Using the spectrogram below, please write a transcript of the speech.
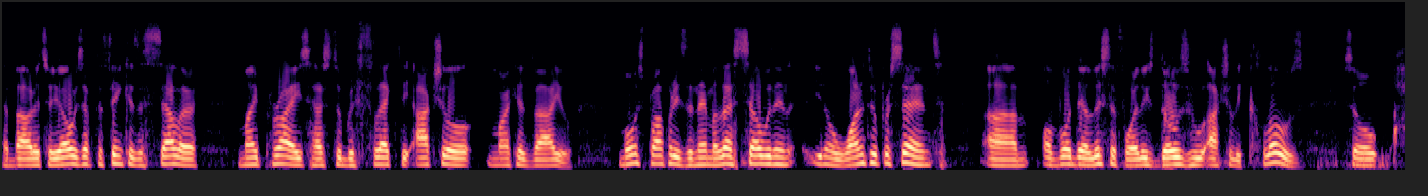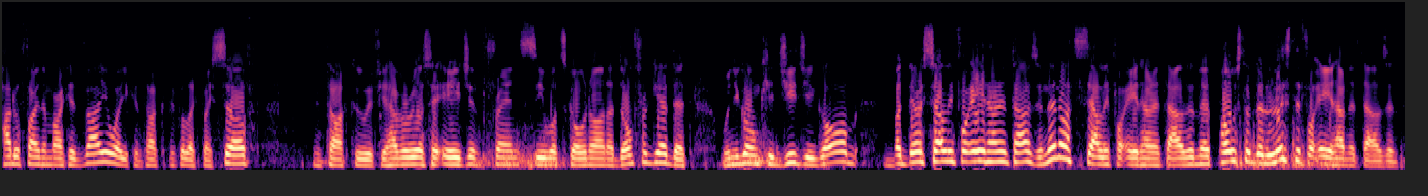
about it. So you always have to think as a seller my price has to reflect the actual market value. Most properties in MLS sell within you know 1 or 2 percent um, of what they're listed for, at least those who actually close. So, how to find the market value? Well, you can talk to people like myself. You can talk to if you have a real estate agent, friends, see what's going on. And don't forget that when you go on Kijiji, go, oh, but they're selling for 800,000. They're not selling for 800,000. They're posted, they're listed for 800,000.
